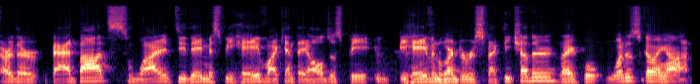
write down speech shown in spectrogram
are there bad bots? Why do they misbehave? Why can't they all just be behave and learn to respect each other? Like, what is going on?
